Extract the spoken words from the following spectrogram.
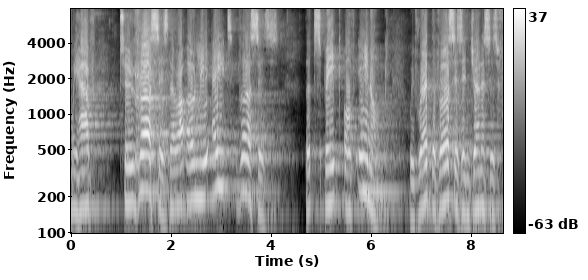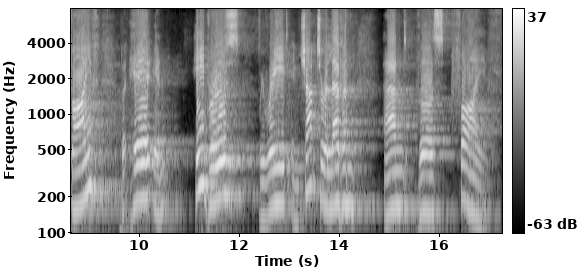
We have two verses. There are only eight verses that speak of Enoch. We've read the verses in Genesis 5, but here in Hebrews, we read in chapter 11 and verse 5.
